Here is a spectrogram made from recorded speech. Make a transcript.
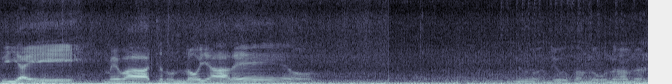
พี่ใหญ่ ไม่ว่าถนนโรย่าแล้วนู่นอยู่ฝั่งนู้นนะครับนั่น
